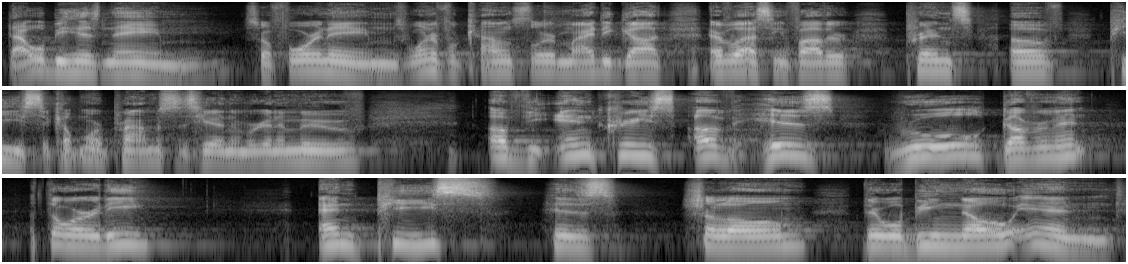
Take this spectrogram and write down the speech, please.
That will be his name. So, four names Wonderful Counselor, Mighty God, Everlasting Father, Prince of Peace. A couple more promises here, and then we're going to move. Of the increase of his rule, government, authority, and peace, his shalom, there will be no end.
